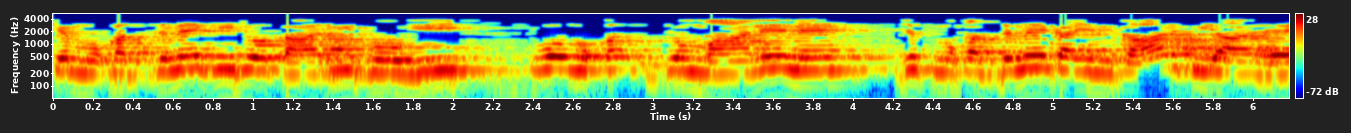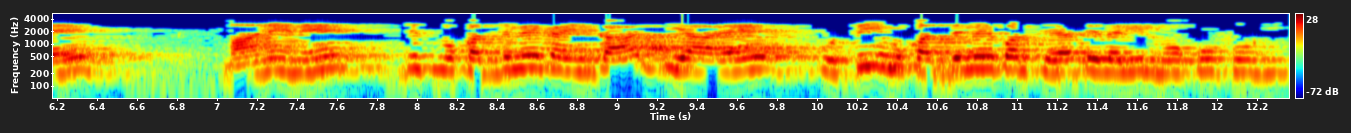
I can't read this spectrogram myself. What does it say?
کہ مقدمے کی جو تعریف ہوگی، وہ جو معنی نے جس مقدمے کا انکار کیا ہے، معنی نے جس مقدمے کا انکار کیا ہے، اسی مقدمے پر صحت دلیل موقوف ہوگی۔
